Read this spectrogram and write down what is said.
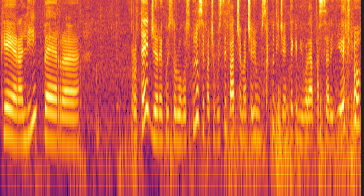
che era lì per eh, proteggere questo luogo. Scusa se faccio queste facce, ma c'è un sacco di gente che mi voleva passare dietro.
